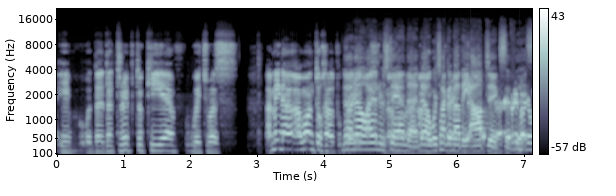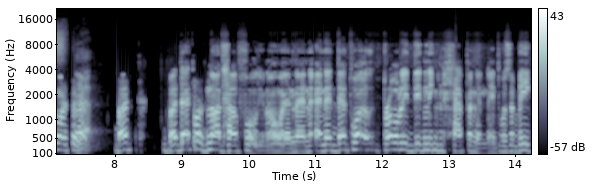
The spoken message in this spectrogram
If the, the trip to kiev which was i mean i, I want to help No, no, I Ukrainians, you understand know, that. I No, mean, we're talking about the optics of everybody wants to Yeah. help but but that was not helpful you know? And and, and then that was probably didn't even happen and it was a big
